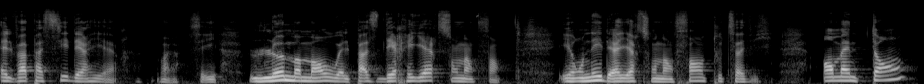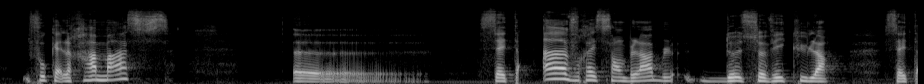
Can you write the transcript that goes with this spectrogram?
elle va passer derrière. C'est le moment où elle passe derrière son enfant. Et on est derrière son enfant toute sa vie. En même temps, il faut qu'elle ramasse euh, cet invraisemblable de ce vécu-là, cette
